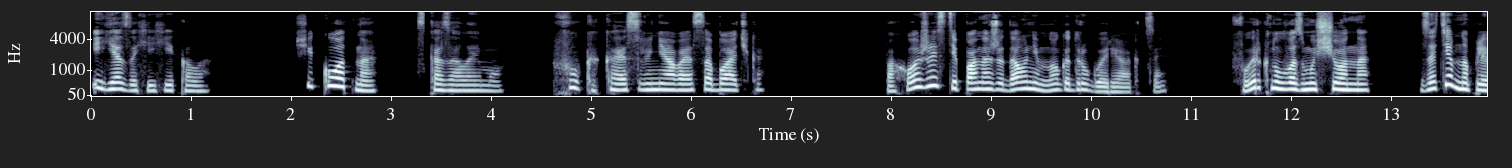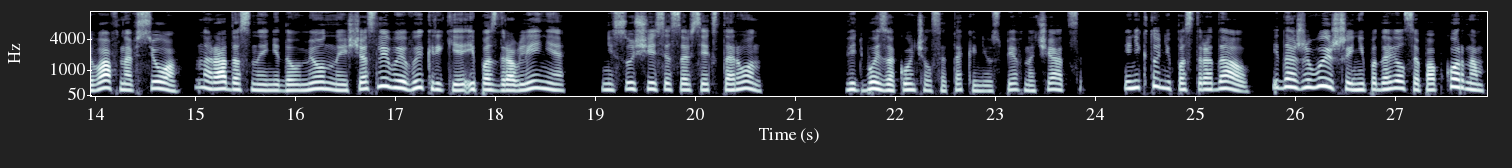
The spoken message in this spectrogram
И я захихикала. «Щекотно!» — сказала ему. «Фу, какая слюнявая собачка!» Похоже, Степан ожидал немного другой реакции. Фыркнул возмущенно, затем, наплевав на все, на радостные, недоуменные, счастливые выкрики и поздравления, несущиеся со всех сторон, ведь бой закончился, так и не успев начаться, и никто не пострадал, и даже Высший не подавился попкорном,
